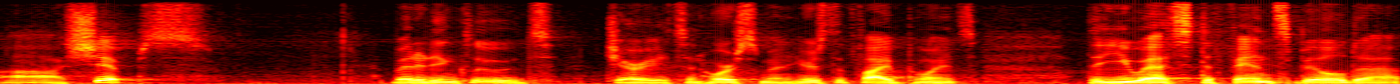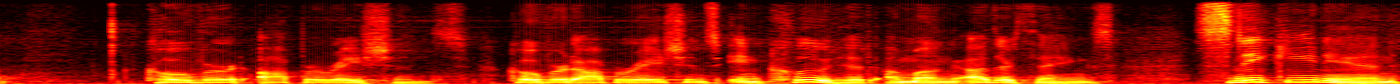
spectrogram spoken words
Ah, ships. But it includes chariots and horsemen. Here's the five points the U.S. defense buildup, covert operations. Covert operations included, among other things, sneaking in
